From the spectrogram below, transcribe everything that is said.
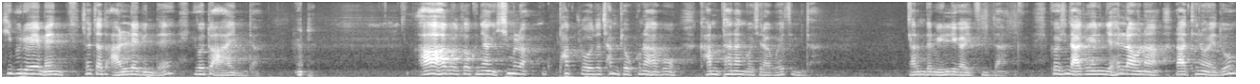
히브리어의 맨 첫자도 알렙인데 이것도 아입니다. 아 하고서 그냥 힘을 팍 주어서 참 좋구나 하고 감탄한 것이라고 했습니다. 나름대로 일리가 있습니다. 그것이 나중에는 이제 헬라어나 라틴어에도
